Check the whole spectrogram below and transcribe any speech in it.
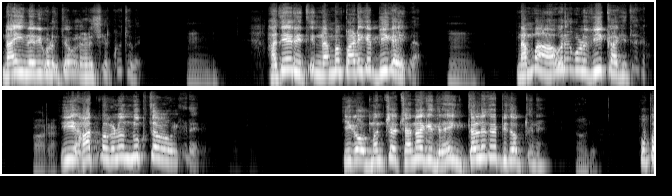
ನಾಯಿ ನರಿಗಳು ಹೋಯ್ತವೆ ಒಳಗಡೆ ಸೇರ್ಕೋತವೆ. ಹ್ಮ್. ಅದೇ ರೀತಿ ನಮ್ಮ ಬಾಡಿಗೆ ಬೀಗ ಇಲ್ಲ. ನಮ್ಮ ಅವರಗಳು ವೀಕ್ ಆಗಿದ್ದಾಗ ಈ ಆತ್ಮಗಳು ನುಗ್ತವೆ ಒಳಗಡೆ. ಈಗ ಒಬ್ಬ ಮನುಷ್ಯ ಚೆನ್ನಾಗಿದ್ರೆ ಹಿಂಗೆ ತಳ್ಳಿದ್ರೆ ಬಿದ್ದೋಗ್ತಾನೆ. ಒಬ್ಬ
